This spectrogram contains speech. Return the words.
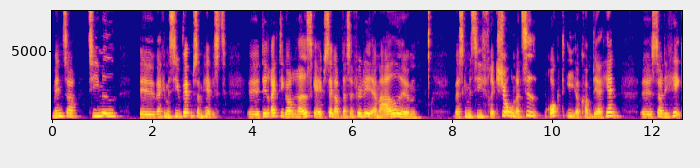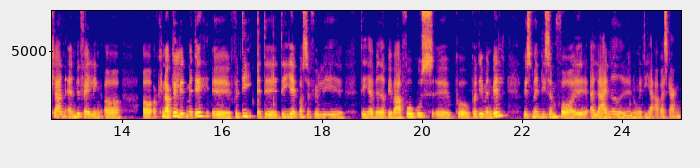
mentor, teamet, øh, hvad kan man sige, hvem som helst. Øh, det er et rigtig godt redskab, selvom der selvfølgelig er meget, øh, hvad skal man sige, friktion og tid brugt i at komme derhen, øh, så er det helt klart en anbefaling at, at, at knokle lidt med det, øh, fordi at det, det hjælper selvfølgelig øh, det her med at bevare fokus øh, på, på det, man vil, hvis man ligesom får øh, alignet øh, nogle af de her arbejdsgange.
